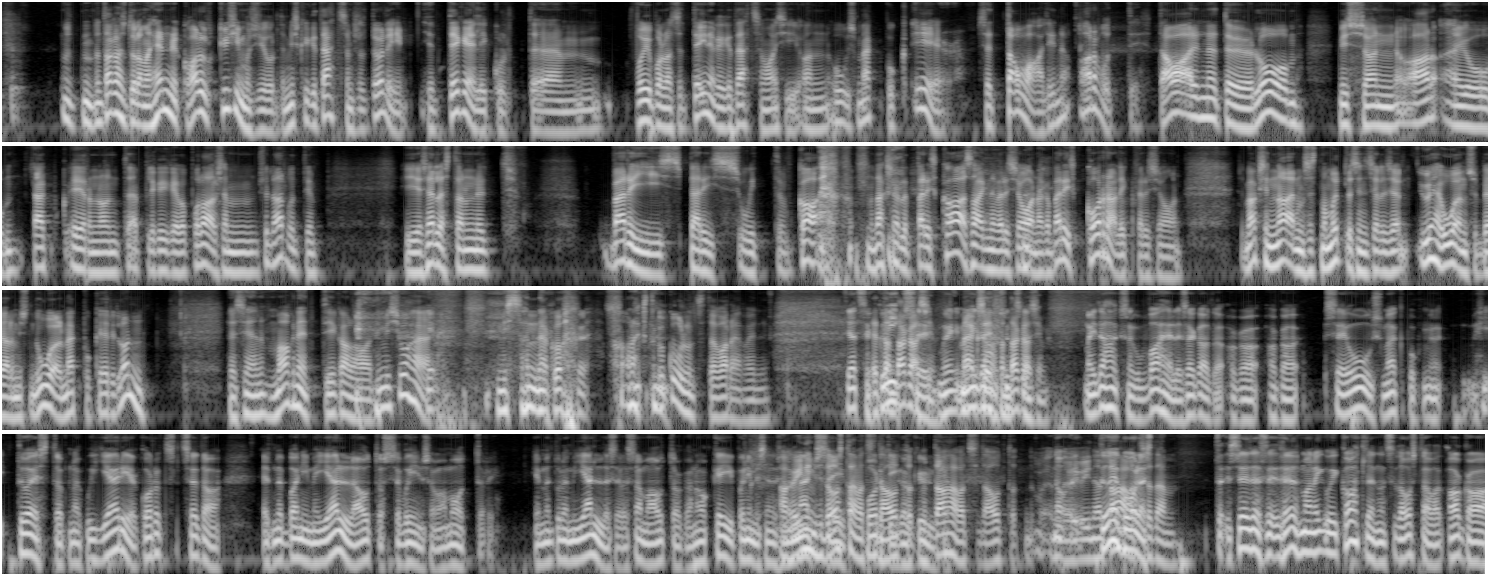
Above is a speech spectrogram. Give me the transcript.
tagasi tulema Henriku algküsimuse juurde, mis kõige tähtsam sealt oli ja tegelikult ähm, võib-olla see teine kõige tähtsam asi on uus MacBook Air, see tavaline arvuti, tavaline tööloom, mis on ju, Air on olnud Apple'i kõige populaarsem sülearvuti. ja sellest on nüüd päris, päris huvitav ka ma tahaks öelda, et päris kaasaegne versioon, aga päris korralik versioon. ma hakkasin naerma, sest ma mõtlesin sellise ühe uuenduse peale, mis nüüd uuel MacBook Airil on. ja see on magnetiga laadimisjuhe, mis on nagu, ma oleks nagu kuulnud seda varem, on ju. Tead see kõik see, ma ei, ma ei tahaks üldse, ma ei tahaks nagu vahele segada, aga, aga see uus MacBook tõestab nagu järjekordselt seda, et me panime jälle autosse võimsama mootori ja me tuleme jälle sellesama autoga, no okei okay,, panime selle. aga inimesed ostavad seda autot, nad tahavad seda autot. no tõepoolest, selles, selles ma nagu ei kahtle, et nad seda ostavad, aga,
